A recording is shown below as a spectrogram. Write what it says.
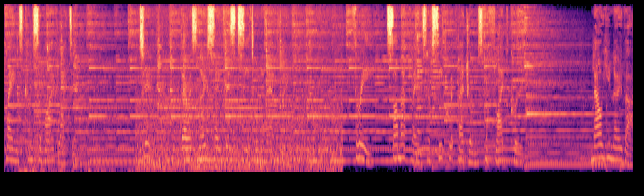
Planes can survive lighting. 2. There is no safest seat on an airplane. 3. Some airplanes have secret bedrooms for flight crew. Now you know that.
